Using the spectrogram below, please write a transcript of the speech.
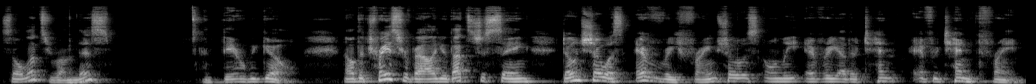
So let's run this, and there we go. Now the tracer value, that's just saying don't show us every frame, show us only every other 10, every 10th frame.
